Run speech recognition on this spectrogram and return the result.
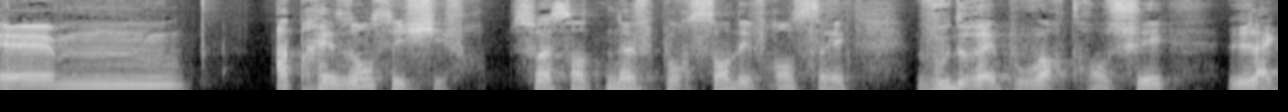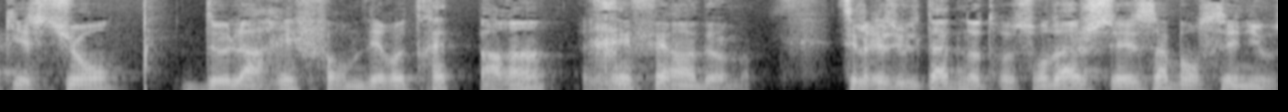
Euh, à présent, ces chiffres. 69% des Français voudraient pouvoir trancher la question de la réforme des retraites par un référendum. C'est le résultat de notre sondage CSA pour CNews.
